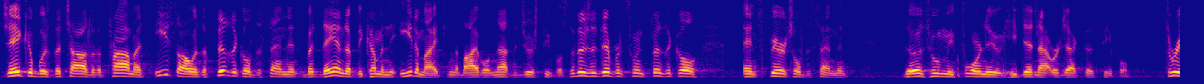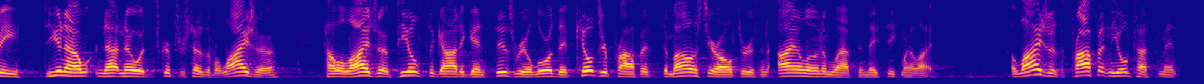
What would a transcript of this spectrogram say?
Jacob was the child of the promise. Esau was a physical descendant, but they end up becoming the Edomites in the Bible, not the Jewish people. So there's a difference between physical and spiritual descendants. Those whom he foreknew, he did not reject those people. Three, do you now not know what the scripture says of Elijah? how Elijah appeals to God against Israel Lord, they've killed your prophets, demolished your altars, and I alone am left, and they seek my life. Elijah is a prophet in the Old Testament,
